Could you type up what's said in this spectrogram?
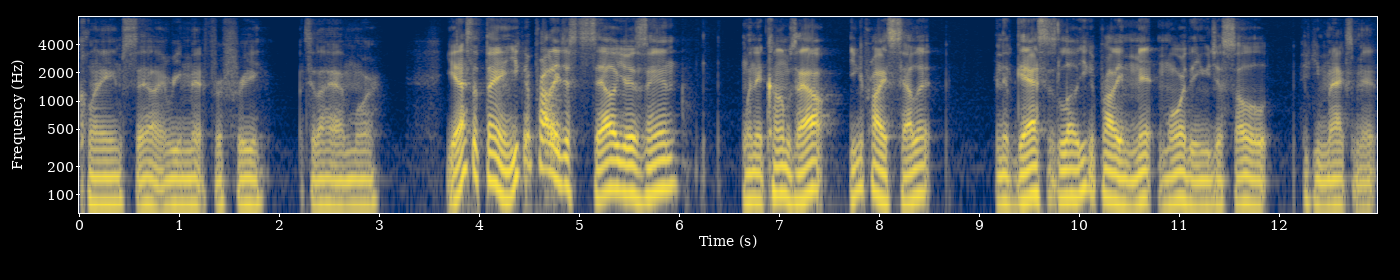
claim, sell, and remit for free until I have more. Yeah, that's the thing. You can probably just sell your XEN when it comes out. You can probably sell it. And if gas is low, you can probably mint more than you just sold if you max mint.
